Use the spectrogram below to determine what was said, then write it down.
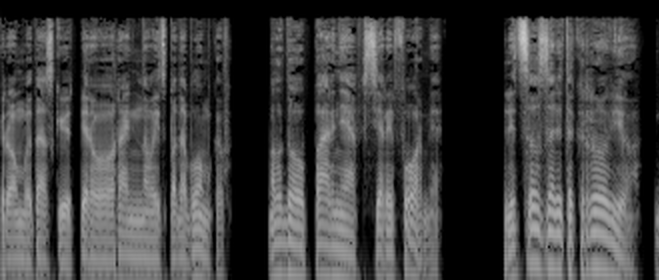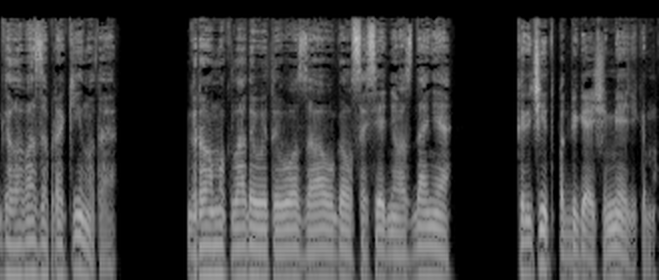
Гром вытаскивает первого раненого из-под обломков, молодого парня в серой форме. Лицо залито кровью, голова запрокинута. Гром укладывает его за угол соседнего здания, кричит подбегающим медикам.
